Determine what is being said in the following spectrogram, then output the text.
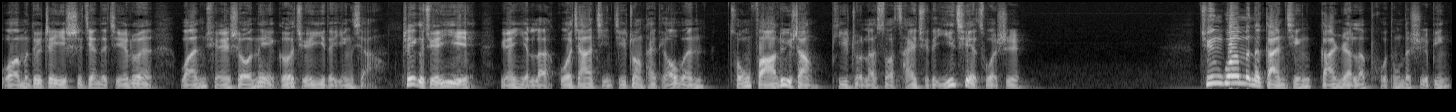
我们对这一事件的结论完全受内阁决议的影响。”这个决议援引了国家紧急状态条文，从法律上批准了所采取的一切措施。军官们的感情感染了普通的士兵。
